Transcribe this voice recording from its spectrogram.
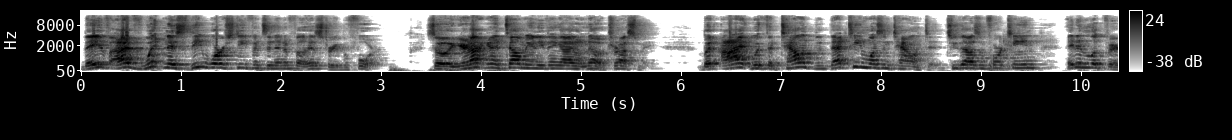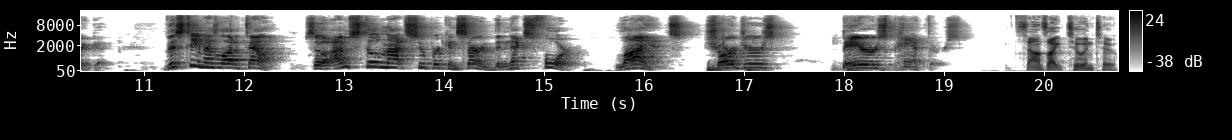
They've I've witnessed the worst defense in NFL history before. So you're not going to tell me anything I don't know, trust me. But I with the talent that team wasn't talented. 2014, they didn't look very good. This team has a lot of talent. So I'm still not super concerned. The next four, Lions, Chargers, Bears, Panthers. Sounds like 2 and 2.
